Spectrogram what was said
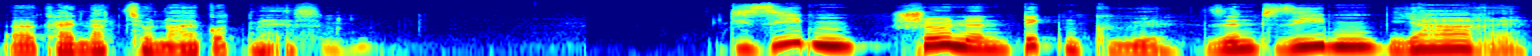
äh, kein Nationalgott mehr ist. Mhm. Die sieben schönen dicken Kühe sind sieben Jahre.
